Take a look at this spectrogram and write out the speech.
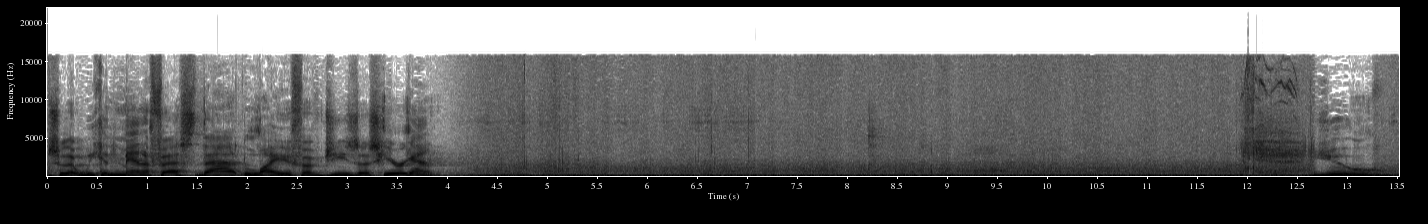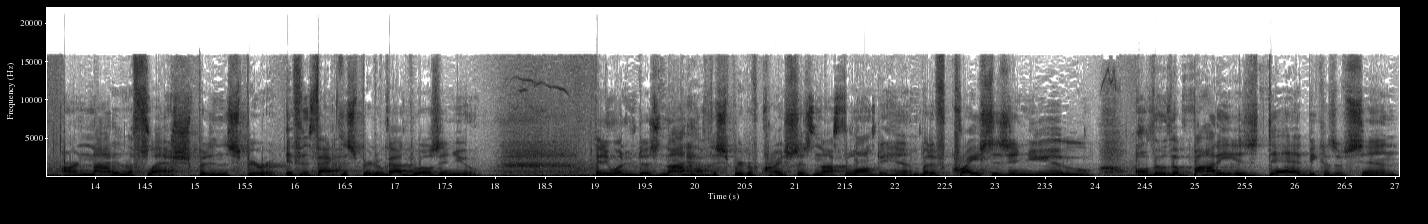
so that we can manifest that life of Jesus here again. You are not in the flesh, but in the Spirit, if in fact the Spirit of God dwells in you. Anyone who does not have the Spirit of Christ does not belong to him. But if Christ is in you, although the body is dead because of sin,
